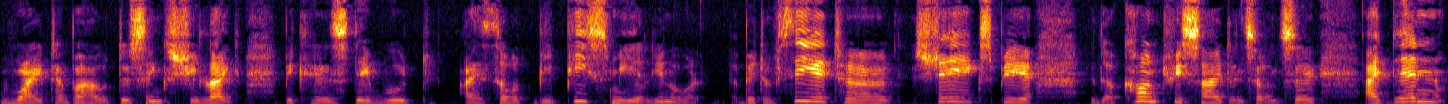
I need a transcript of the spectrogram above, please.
write about the things she liked, because they would, I thought, be piecemeal, you know, a bit of theatre, Shakespeare, the countryside, and so on. So I then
